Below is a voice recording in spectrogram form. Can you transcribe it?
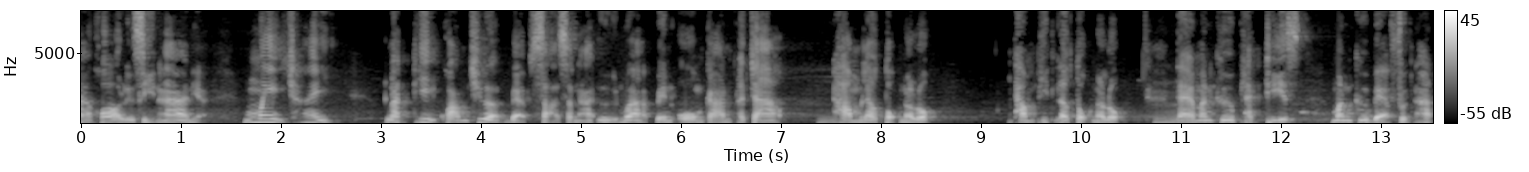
5 ข้อหรือศีลห้าเนี่ยไม่ใช่ ลัทธิความเชื่อแบบศาสนาอื่นว่าเป็นองค์การพระเจ้าทำแล้วตกนรกทำผิดแล้วตกนรก แต่มันคือ practice มันคือแบบฝึกหัด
